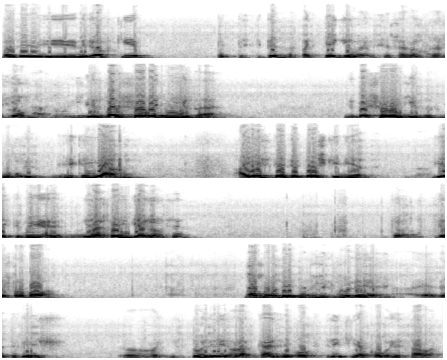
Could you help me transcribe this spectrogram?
этой веревке по- постепенно подтягиваемся шажок за шагом из большого низа, из большого низа, из, глубо- из великой ямы. А если этой точки нет, если мы ни за что не держимся, то дело пропало. Наши мудрецы намекнули э, эту вещь э, в истории, в рассказе о встрече Якова и Исава.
